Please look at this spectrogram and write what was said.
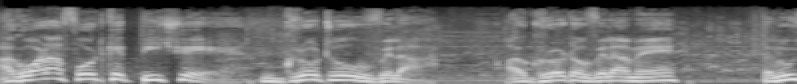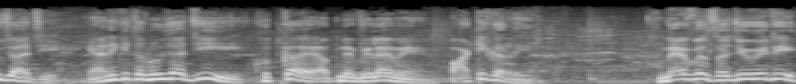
अगवाड़ा फोर्ट के पीछे ग्रोटो विला। और ग्रोटो विला में तनुजा जी, यानी कि तनुजा जी खुद का अपने विला में पार्टी कर रही है। महफिल सजी हुई थी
